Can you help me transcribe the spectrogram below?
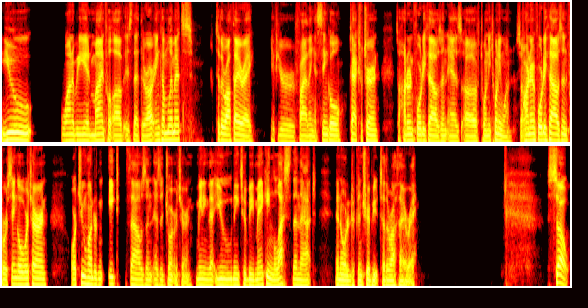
you want to be mindful of is that there are income limits to the Roth IRA. If you're filing a single tax return, it's 140,000 as of 2021. So 140,000 for a single return or 208,000 as a joint return, meaning that you need to be making less than that in order to contribute to the Roth IRA. So,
